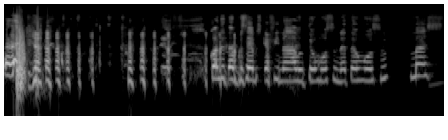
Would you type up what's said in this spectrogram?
quando tu percebes que afinal o teu moço não é teu moço. Mas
